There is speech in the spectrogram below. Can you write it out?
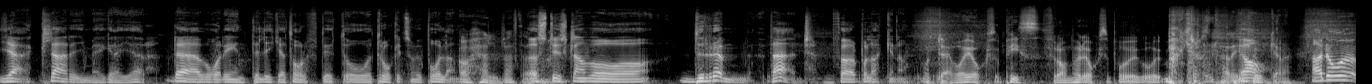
jäklar i med grejer. Där var det inte lika torftigt och tråkigt som i Polen. Åh helvete. Östtyskland var drömvärld för polackerna. Och det var ju också piss. För de höll ju också på att gå i bankrutt här i Ja. krokarna. Ja, då,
